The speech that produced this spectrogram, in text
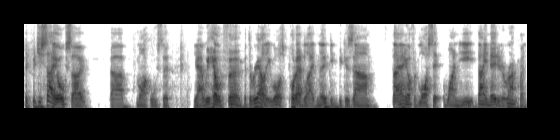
But, but you say also, uh, Michaels, that you know we held firm, but the reality was Port Adelaide needed him because um, they only offered Lycett one year. They needed a hmm. ruckman,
